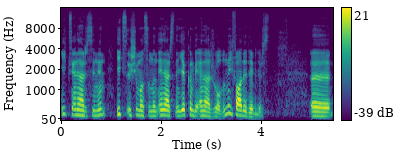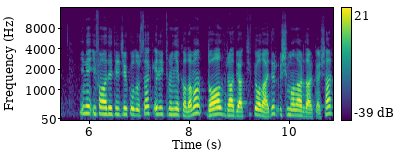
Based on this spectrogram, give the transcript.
x enerjisinin x ışımasının enerjisine yakın bir enerji olduğunu ifade edebiliriz. Ee, Yine ifade edecek olursak elektron yakalama doğal radyoaktif bir olaydır. Işımalar da arkadaşlar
